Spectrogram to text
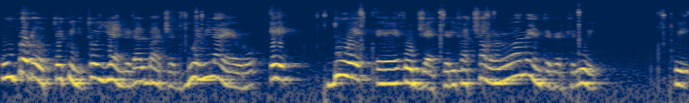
un prodotto e quindi togliendo dal budget 2.000 euro e due eh, oggetti. Rifacciamolo nuovamente perché lui qui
